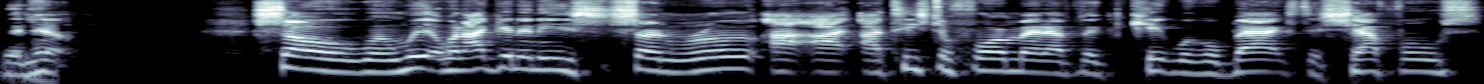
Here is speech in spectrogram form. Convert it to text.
than him. So when we when I get in these certain rooms, I, I, I teach the format of the kick wiggle backs, the shuffles,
